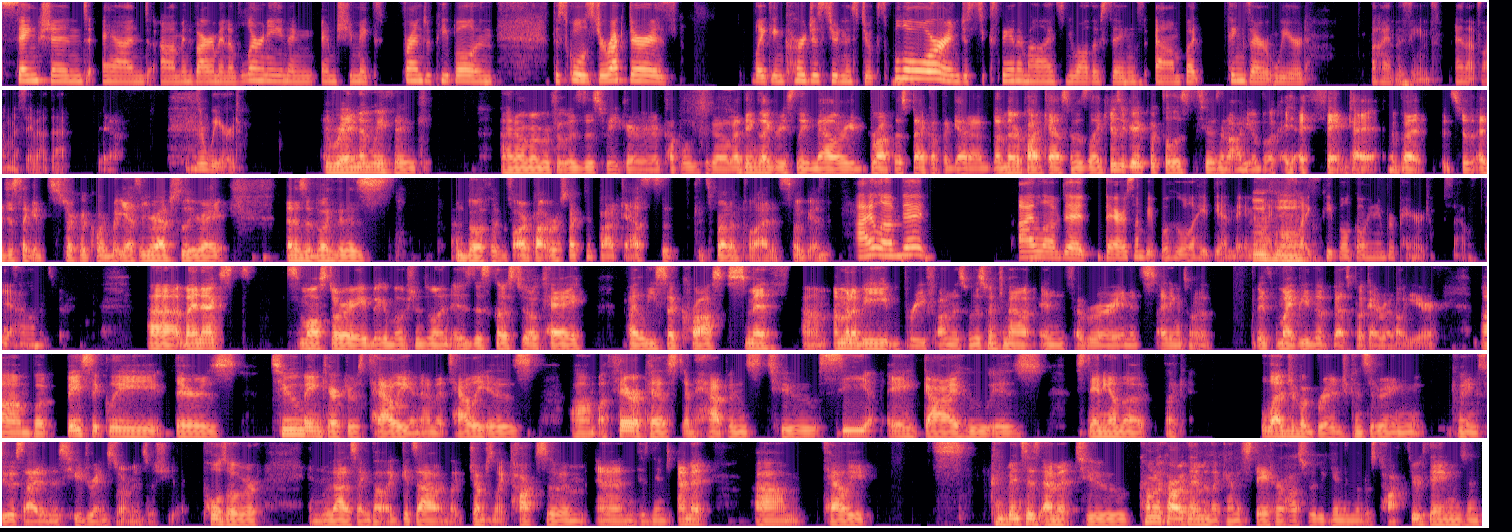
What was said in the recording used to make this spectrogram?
sanctioned and um, environment of learning and, and she makes friends with people and the school's director is like encourages students to explore and just expand their minds and do all those things um, but things are weird behind the scenes and that's all i'm going to say about that. Yeah. Things are weird. I randomly think I don't remember if it was this week or a couple weeks ago. I think like recently Mallory brought this back up again on, on their podcast and was like, here's a great book to listen to as an audiobook. I, I think I but it's just I just like it struck a chord. But yes, you're absolutely right. That is a book that is on both of our respective podcasts. It gets brought up a lot. It's so good. I loved it. I loved it. There are some people who will hate the ending. Mm-hmm. I just like people going in prepared. So yeah. Uh, my next small story, big emotions one is This Close to Okay by Leesa Cross-Smith. Um, I'm going to be brief on this one. This one came out in February and it's, I think it's one of the, it might be the best book I read all year. Um, but basically, there's two main characters, Tallie and Emmett. Tallie is um, a therapist and happens to see a guy who is standing on the like ledge of a bridge, considering committing suicide in this huge rainstorm. And so she like, pulls over and without a second thought, like gets out and like jumps and like talks to him. And his name's Emmett. Um, Tallie convinces Emmett to come in the car with him and like kind of stay at her house for the weekend and they'll just talk through things. And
